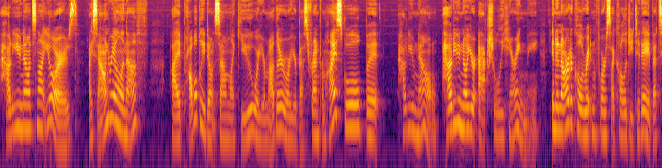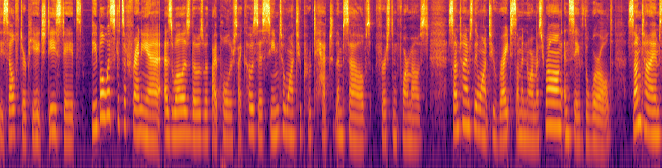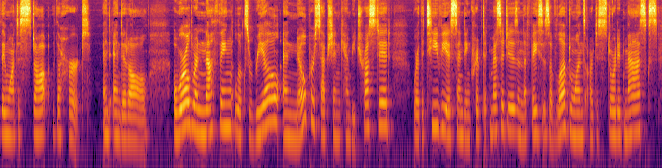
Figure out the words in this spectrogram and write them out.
How do you know it's not yours? I sound real enough. I probably don't sound like you or your mother or your best friend from high school, but how do you know? How do you know you're actually hearing me? In an article written for Psychology Today, Betsy Selfter, PhD, states People with schizophrenia, as well as those with bipolar psychosis, seem to want to protect themselves first and foremost. Sometimes they want to right some enormous wrong and save the world. Sometimes they want to stop the hurt and end it all. A world where nothing looks real and no perception can be trusted where the TV is sending cryptic messages and the faces of loved ones are distorted masks,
